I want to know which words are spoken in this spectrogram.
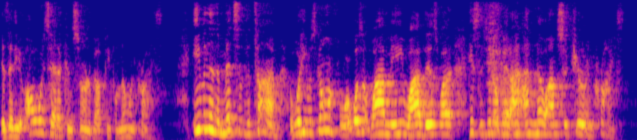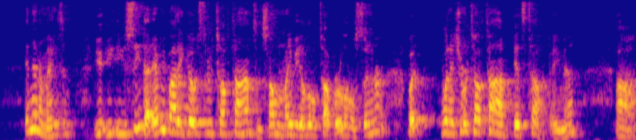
is that he always had a concern about people knowing Christ. Even in the midst of the time of what he was going for, it wasn't why me, why this, why. He says, you know, man, I, I know I'm secure in Christ. Isn't that amazing? You, you, see that everybody goes through tough times, and some may be a little tougher a little sooner. But when it's your tough time, it's tough. Amen. Uh,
